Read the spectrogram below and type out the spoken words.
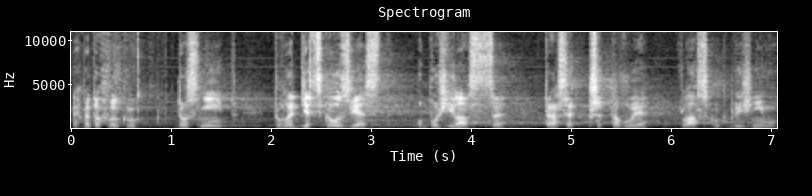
Nechme to chvilku doznít, tuhle dětskou zvěst o boží lásce, která se přetavuje v lásku k bližnímu.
